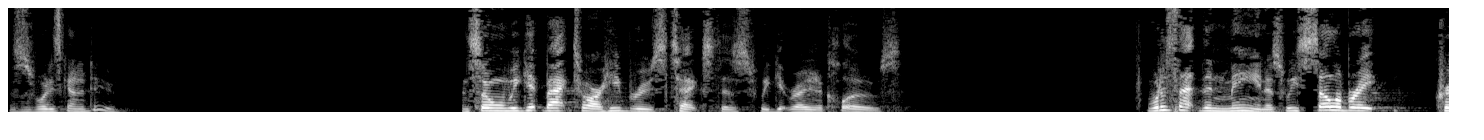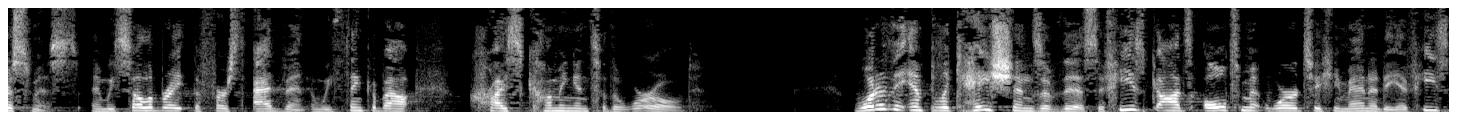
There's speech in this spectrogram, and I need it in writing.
This is what he's going to do. And so when we get back to our Hebrews text as we get ready to close, what does that then mean as we celebrate Christmas and we celebrate the first Advent and we think about Christ coming into the world? What are the implications of this? If he's God's ultimate word to humanity, if he's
